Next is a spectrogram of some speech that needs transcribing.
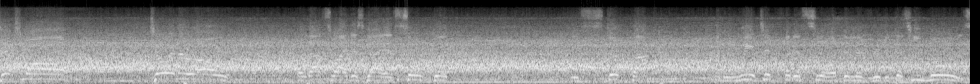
Six more. Two in a row. Well, that's why this guy is so good. He stood back waited for the slower delivery because he knows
